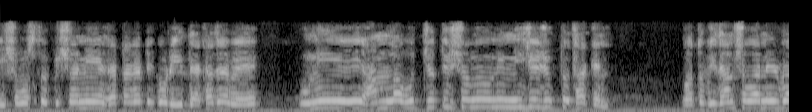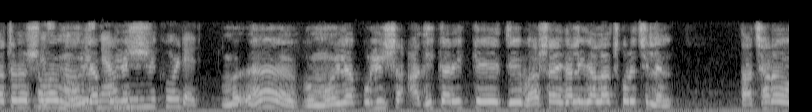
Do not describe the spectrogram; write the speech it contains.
এই সমস্ত বিষয় নিয়ে ঘাটাঘাটি করি, দেখা যাবে উনি এই হামলা হুজ্জতির সঙ্গে উনি নিজে যুক্ত থাকেন। গত বিধানসভা নির্বাচনের সময় মহিলা পুলিশ হ্যাঁ মহিলা পুলিশ আধিকারিককে যে ভাষায় গালিগালাজ করেছিলেন তাছাড়াও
